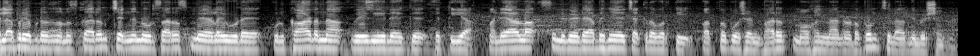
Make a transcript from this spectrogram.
എല്ലാ പ്രിയപ്പെട്ടവരും നമസ്കാരം. ചെങ്ങന്നൂർ സരസ് മേളയുടെ ഉദ്ഘാടന വേദിയിലേക്ക് എത്തിയ മലയാള സിനിമയുടെ അഭിനയ ചക്രവർത്തി പത്മഭൂഷൺ ഭരത് മോഹൻലാലിനോടൊപ്പം ചില നിമിഷങ്ങൾ.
